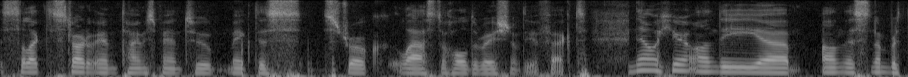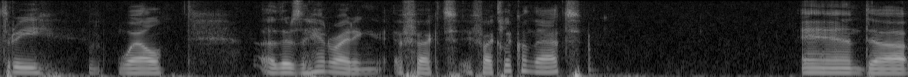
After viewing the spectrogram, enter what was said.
select the start and end time span to make this stroke last the whole duration of the effect. Now here on the uh, on this number three well uh, there's a handwriting effect. If I click on that and uh,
